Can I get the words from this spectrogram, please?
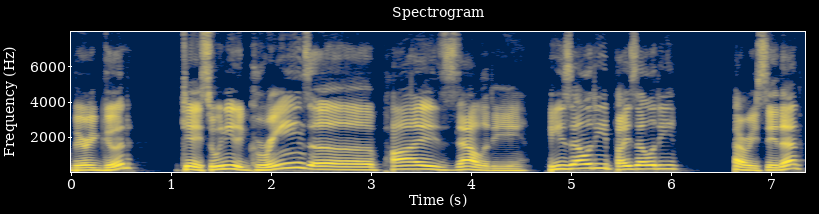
Very good. Okay, so we need a grains of piezallity. Piezallity? Piezallity? However you say that.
